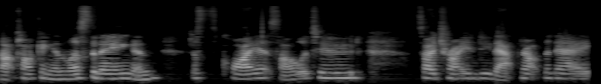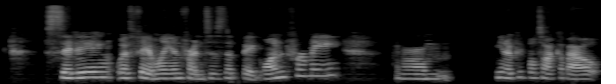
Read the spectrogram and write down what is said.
not talking and listening and just quiet solitude. So I try and do that throughout the day. Sitting with family and friends is a big one for me. Um, you know, people talk about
